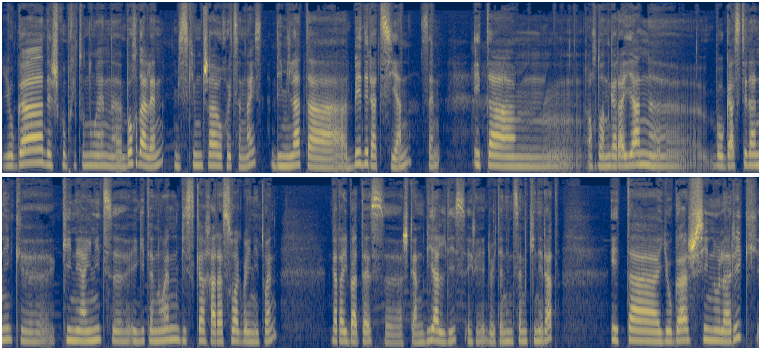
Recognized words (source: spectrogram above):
Yoga deskubritu nuen uh, bordalen, bizkiuntza horretzen naiz, 2000 eta bederatzean zen. Eta um, orduan garaian, uh, bo gaztedanik uh, kine hainitz uh, egiten nuen, bizkar arazoak behinituen. Garai batez, uh, astean bi aldiz, ere joiten nintzen kinerat. Eta yoga sinularik,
